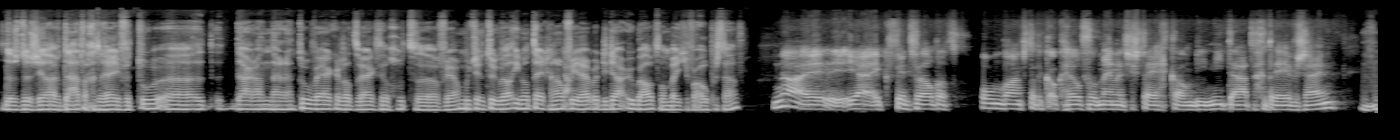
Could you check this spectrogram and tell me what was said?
dus, dus heel erg datagedreven toe, uh, daaraan naar naartoe werken, dat werkt heel goed uh, voor jou. Moet je natuurlijk wel iemand tegenover je hebben die daar überhaupt wel een beetje voor open staat? Nou ja, ik vind wel dat ondanks dat ik ook heel veel managers tegenkom die niet datagedreven zijn, mhm.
